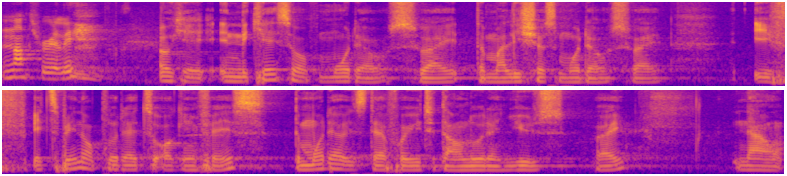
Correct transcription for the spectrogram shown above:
Not really. Okay, in the case of models, right, the malicious models, right, if it's been uploaded to Hugging Face, the model is there for you to download and use, right? Now,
